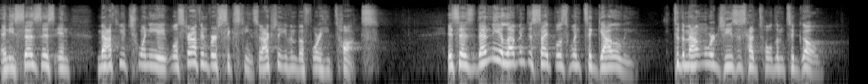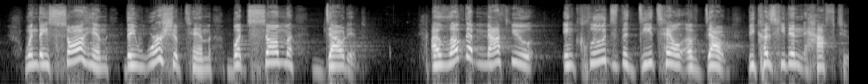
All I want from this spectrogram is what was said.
And he says this in Matthew 28. We'll start off in verse 16. So, actually, even before he talks, it says, Then the 11 disciples went to Galilee, to the mountain where Jesus had told them to go. When they saw him, they worshiped him, but some doubted. I love that Matthew includes the detail of doubt because he didn't have to.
